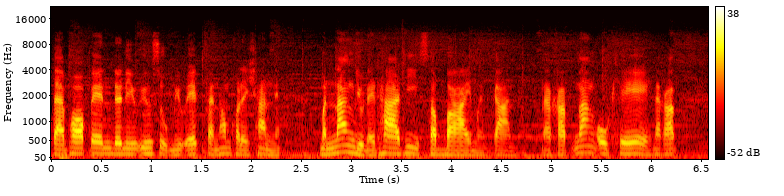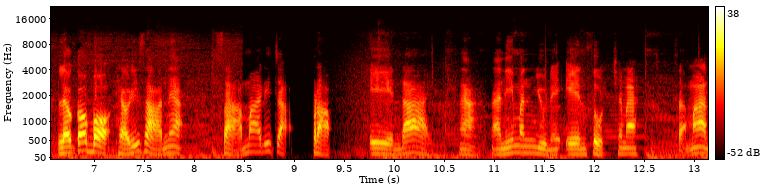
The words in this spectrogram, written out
แต่พอเป็น The New Isuzu Mu X Phantom Collection เนี่ยมันนั่งอยู่ในท่าที่สบายเหมือนกันนะครับนั่งโอเคนะครับแล้วก็เบาะแถวที่3เนี่ยสามารถที่จะปรับเอนได้นะอันนี้มันอยู่ในเอนสุดใช่ไหม สามารถ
